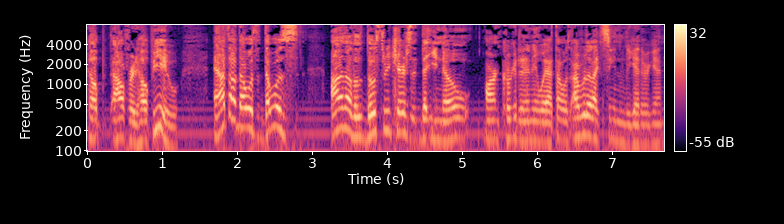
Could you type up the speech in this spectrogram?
help Alfred help you. And I thought that was that was. I don't know those, those three characters that you know aren't crooked in any way. I thought was I really liked seeing them together again.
